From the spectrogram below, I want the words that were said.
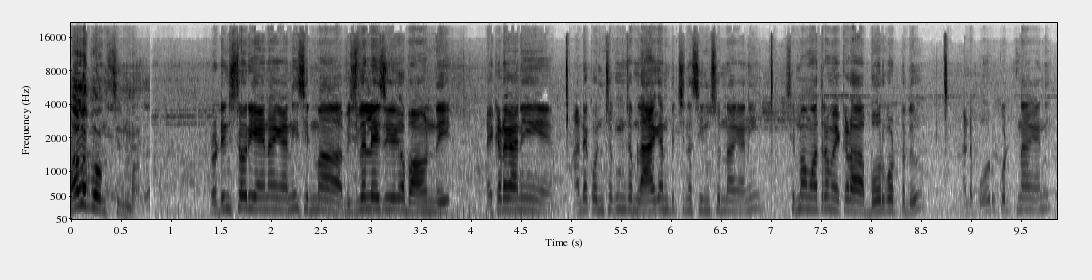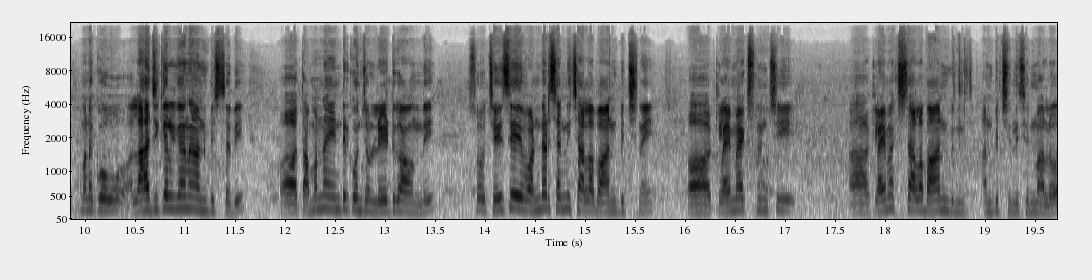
చాలా బాగుంది సినిమా. రొటీన్ స్టోరీ అయినా కానీ సినిమా విజువలైజ్గా బాగుంది. ఎక్కడ కానీ అంటే కొంచెం కొంచెం లాగ్ అనిపించిన సీన్స్ ఉన్నా కానీ సినిమా మాత్రం ఎక్కడ బోర్ కొట్టదు. అంటే బోర్ కొట్టినా కానీ మనకు లాజికల్గానే అనిపిస్తుంది. తమన్నా ఎంట్రీ కొంచెం లేట్గా ఉంది. సో చేసే వండర్స్ అన్నీ చాలా బాగా అనిపించినాయి. క్లైమాక్స్ నుంచి క్లైమాక్స్ చాలా బాగా అనిపి అనిపించింది సినిమాలో.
